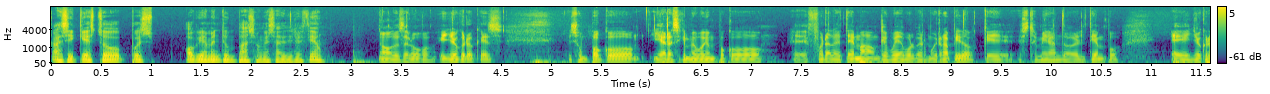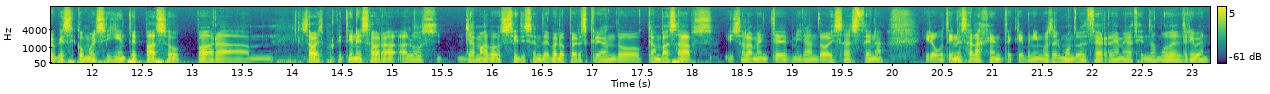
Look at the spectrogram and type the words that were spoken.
Así que esto, pues, obviamente un paso en esa dirección. No, desde luego. Y yo creo que es, es un poco, y ahora sí que me voy un poco eh, fuera de tema, aunque voy a volver muy rápido, que estoy mirando el tiempo. Eh, yo creo que es como el siguiente paso para, mm, ¿sabes? Porque tienes ahora a los llamados citizen developers creando Canvas apps y solamente mirando esa escena, y luego tienes a la gente que venimos del mundo de CRM haciendo model driven,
